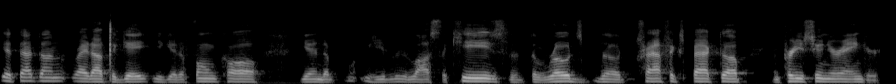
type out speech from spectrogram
get that done right out the gate. You get a phone call. You end up you lost the keys. The, the roads, the traffic's backed up, and pretty soon you're angry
